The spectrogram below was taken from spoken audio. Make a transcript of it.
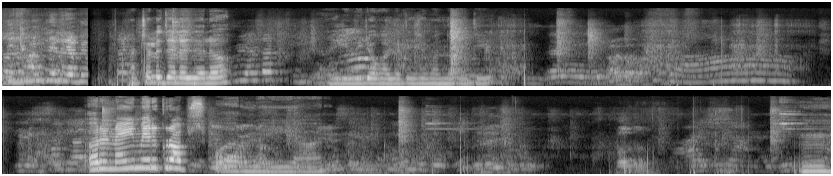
हाँ, चलो चलो चलो। मेरी वीडियो गलती से बंद हो गई थी। अरे नहीं मेरे क्रॉप्स पर नहीं यार। हम्म,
